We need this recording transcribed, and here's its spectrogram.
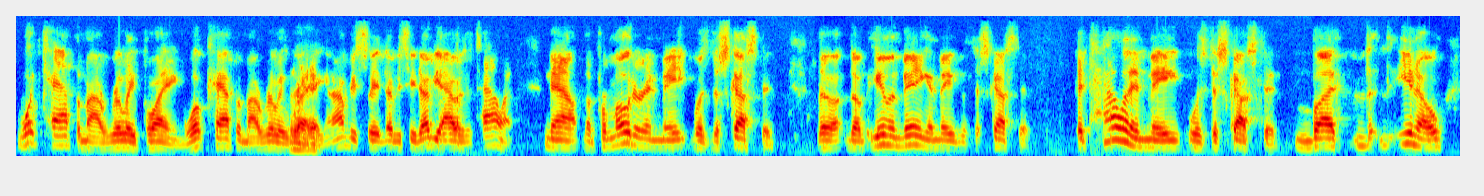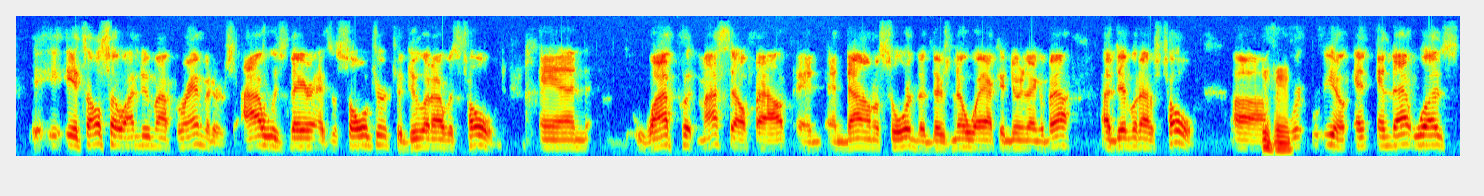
what cap am i really playing? What cap am i really wearing? Right. and obviously at wcw i was a talent. Now the promoter in me was disgusted. The the human being in me was disgusted. The talent in me was disgusted. But, you know, it's also, I knew my parameters. I was there as a soldier to do what I was told. And why put myself out and, and down a sword that there's no way I can do anything about? I did what I was told. Uh, mm-hmm. You know, and, and that was,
